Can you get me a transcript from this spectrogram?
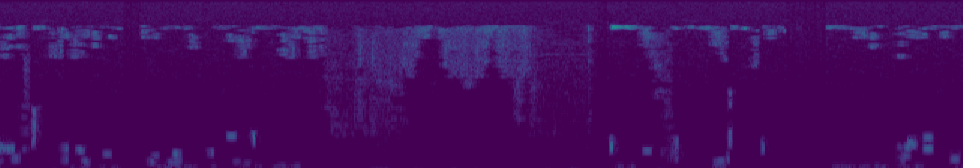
い感じにしてもいいですよね。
